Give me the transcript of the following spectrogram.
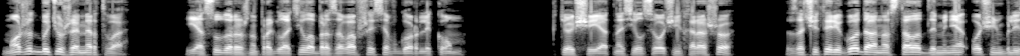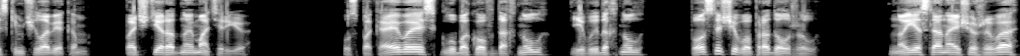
может быть, уже мертва. Я судорожно проглотил образовавшийся в горле ком. К теще я относился очень хорошо. За четыре года она стала для меня очень близким человеком, почти родной матерью. Успокаиваясь, глубоко вдохнул и выдохнул, после чего продолжил. Но если она еще жива,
